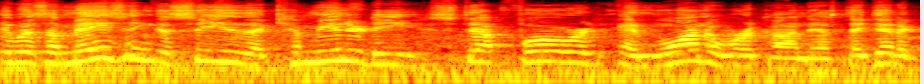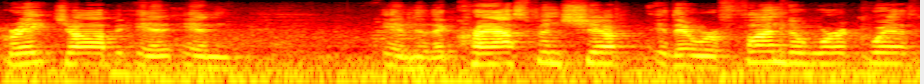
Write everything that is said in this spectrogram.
It was amazing to see the community step forward and want to work on this. They did a great job in, in, in the craftsmanship. They were fun to work with.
